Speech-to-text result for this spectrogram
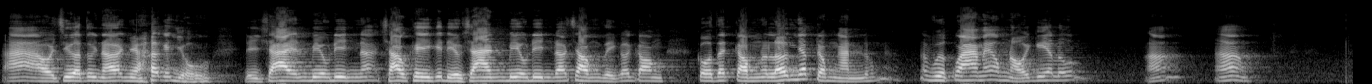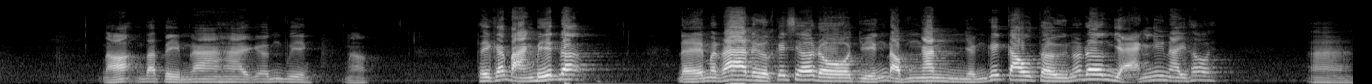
À hồi xưa tôi nhớ, nhớ cái vụ design building đó sau khi cái điều design building đó xong thì có con cô tết công nó lớn nhất trong ngành luôn đó. nó vượt qua mấy ông nội kia luôn. Đó đó đó người ta tìm ra hai cái ứng viên. Đó. Thì các bạn biết đó để mà ra được cái sơ đồ chuyển động ngành những cái câu từ nó đơn giản như này thôi. À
